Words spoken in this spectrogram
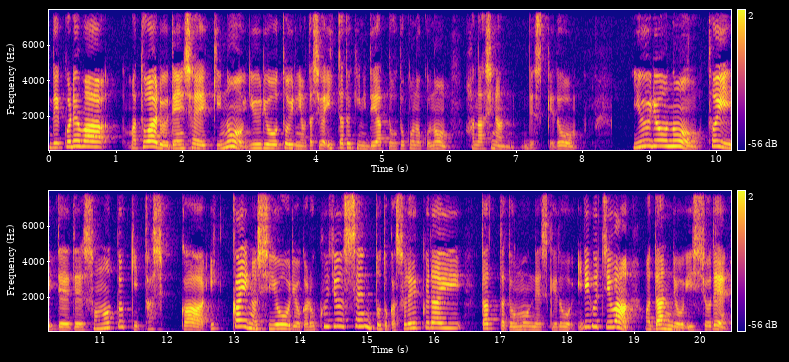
でこれは、まあ、とある電車駅の有料トイレに私が行った時に出会った男の子の話なんですけど有料のトイレでその時確か1回の使用料が60セントとかそれくらいだったと思うんですけど入り口はま男女一緒で、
